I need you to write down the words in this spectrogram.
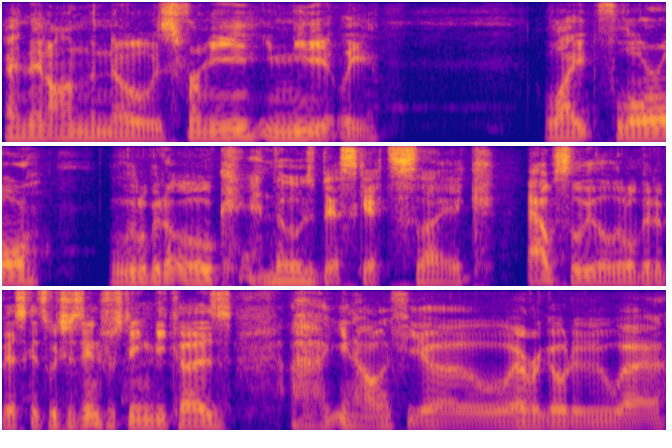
and then on the nose, for me, immediately light floral, a little bit of oak, and those biscuits. Like absolutely the little bit of biscuits, which is interesting because, uh, you know, if you ever go to uh,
